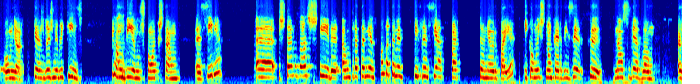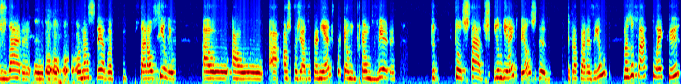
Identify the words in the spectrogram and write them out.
ou, melhor, desde 2015, não víamos com a questão a síria. Uh, estamos a assistir a um tratamento completamente diferenciado por parte da União Europeia, e com isto não quer dizer que não se devam ajudar ou, ou, ou, ou não se deva prestar auxílio ao, ao, aos refugiados ucranianos, porque é um, porque é um dever de todos os Estados e um direito deles de, de procurar asilo, mas o facto é que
